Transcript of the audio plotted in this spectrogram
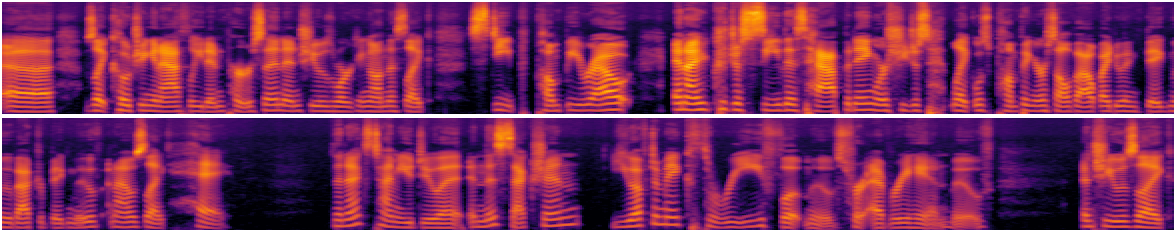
uh I was like coaching an athlete in person and she was working on this like steep pumpy route and I could just see this happening where she just like was pumping herself out by doing big move after big move and I was like, "Hey, the next time you do it in this section, you have to make three foot moves for every hand move. And she was like,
